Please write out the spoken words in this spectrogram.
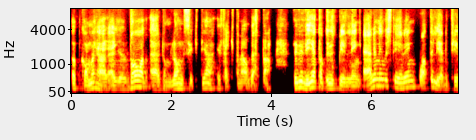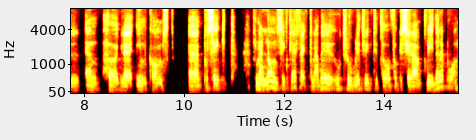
uppkommer här är ju vad är de långsiktiga effekterna av detta? För vi vet att utbildning är en investering och att det leder till en högre inkomst eh, på sikt. Så de här långsiktiga effekterna, det är otroligt viktigt att fokusera vidare på.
